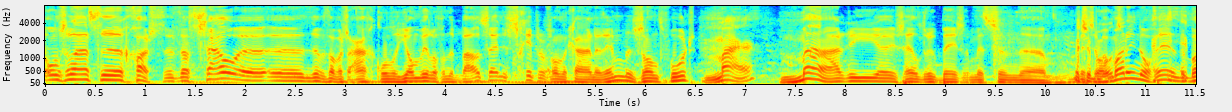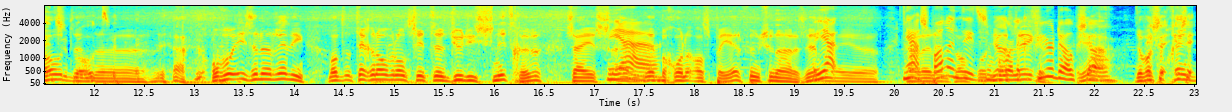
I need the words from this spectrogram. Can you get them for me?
onze laatste gast, dat zou, dat was aangekondigd, Jan-Willem van der Bout zijn. De schipper van de KNRM, Zandvoort. Maar... Maar die is heel druk bezig met zijn, uh, met zijn bemanning nog, hè? De boot. boot. En, uh, ja. Of is er een redding? Want tegenover ons zit uh, Judy Snitger. Zij is ja. net begonnen als PR-functionaris. Hè? Ja. Bij, ja, spannend. Dit is een behoorlijke vuurdoop zo. Ja. Er was is, geen... is, het,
